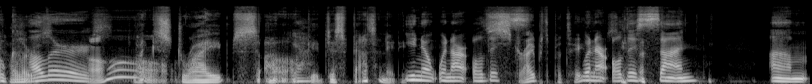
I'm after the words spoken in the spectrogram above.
Oh, Colors. colors. oh, Like stripes. Oh, Yeah. okay, just fascinating. You know, when our oldest striped potatoes. when our oldest son um,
